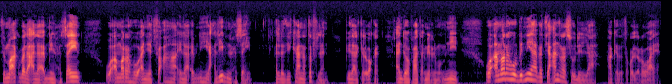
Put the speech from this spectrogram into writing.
ثم أقبل على ابنه الحسين وأمره أن يدفعها إلى ابنه علي بن الحسين الذي كان طفلا في ذلك الوقت عند وفاة أمير المؤمنين وأمره بالنيابة عن رسول الله. هكذا تقول الرواية.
